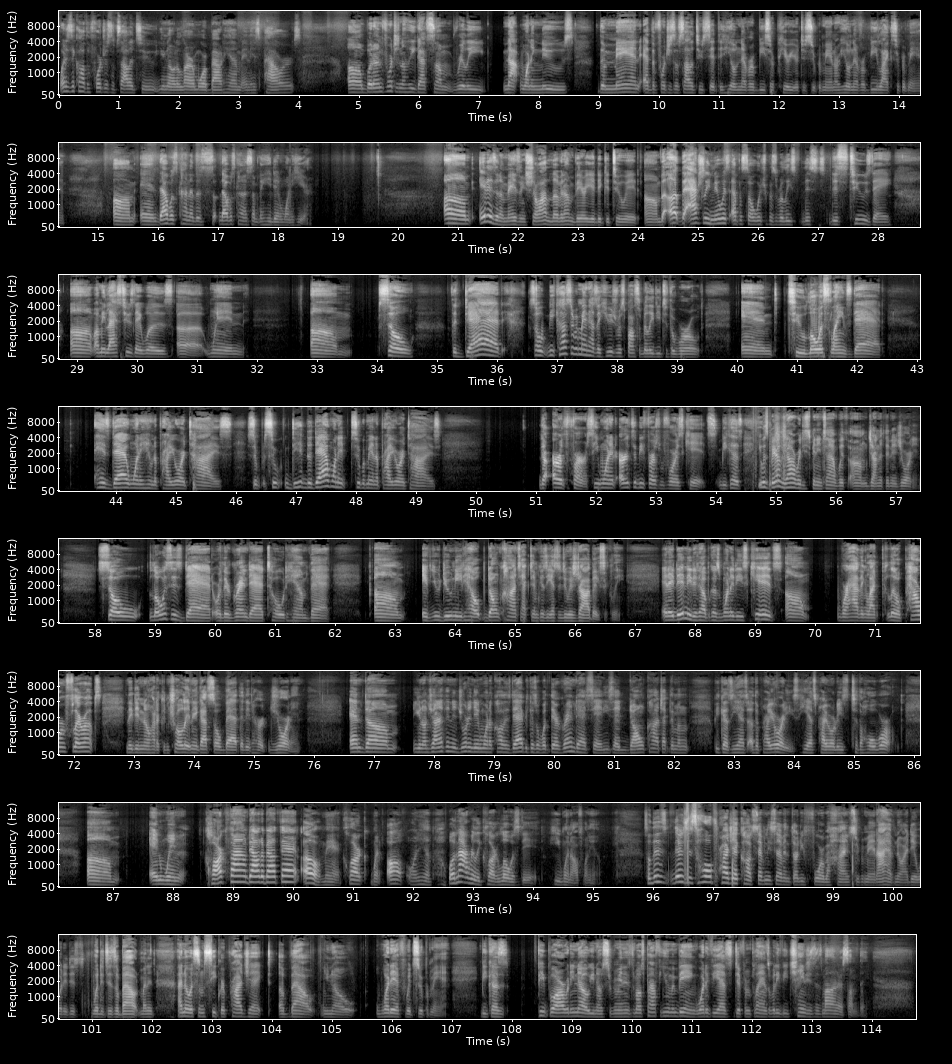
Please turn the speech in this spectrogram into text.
what is it called? The Fortress of Solitude. You know, to learn more about him and his powers. Um, but unfortunately, he got some really not wanting news. The man at the Fortress of Solitude said that he'll never be superior to Superman, or he'll never be like Superman. Um, and that was kind of the that was kind of something he didn't want to hear. Um, it is an amazing show. I love it. I'm very addicted to it. Um, the uh, the actually newest episode, which was released this this Tuesday, um, I mean last Tuesday was uh when, um, so the dad, so because Superman has a huge responsibility to the world, and to Lois Lane's dad, his dad wanted him to prioritize. Super, super, the dad wanted Superman to prioritize the earth first. He wanted earth to be first before his kids because he was barely already spending time with um Jonathan and Jordan. So Lois's dad or their granddad told him that um if you do need help, don't contact him because he has to do his job basically. And they did needed help because one of these kids um were having like little power flare ups and they didn't know how to control it and it got so bad that it hurt Jordan. And um you know, Jonathan and Jordan didn't want to call his dad because of what their granddad said. He said, don't contact him because he has other priorities. He has priorities to the whole world. Um, and when Clark found out about that, oh man, Clark went off on him. Well, not really Clark, Lois did. He went off on him. So there's there's this whole project called 7734 behind Superman. I have no idea what it is what it is about, but it, I know it's some secret project about, you know, what if with Superman. Because people already know, you know, Superman is the most powerful human being. What if he has different plans? What if he changes his mind or something?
